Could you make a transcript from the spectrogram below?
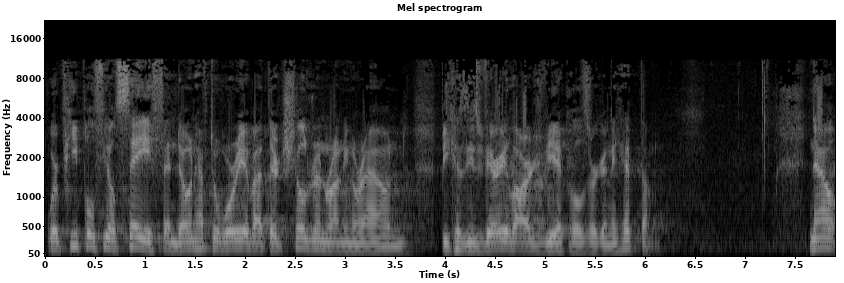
Where people feel safe and don't have to worry about their children running around because these very large vehicles are going to hit them. Now,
